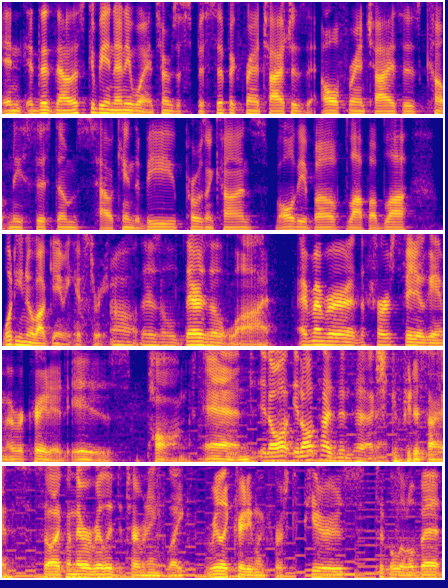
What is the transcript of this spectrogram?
And th- now this could be in any way, in terms of specific franchises, all franchises, company systems, how it came to be, pros and cons, all the above, blah blah blah. What do you know about gaming history? Oh, there's a there's a lot. I remember the first video game ever created is Pong, and it all it all ties into actually computer science. So like when they were really determining, like really creating like first computers, took a little bit.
